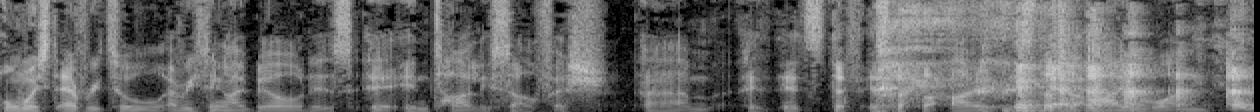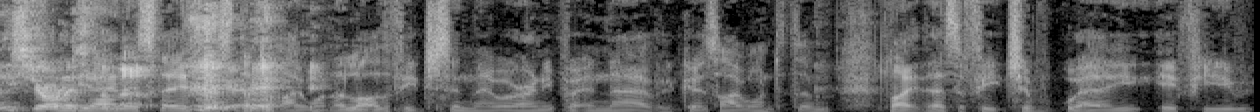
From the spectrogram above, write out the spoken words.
almost every tool, everything I build is entirely selfish. Um, it, it's stuff, it's stuff that I, it's stuff that I want. At least you're honest Yeah, about it's, it. it's stuff that I want. A lot of the features in there were only put in there because I wanted them. Like, there's a feature where if you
